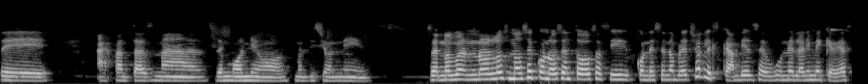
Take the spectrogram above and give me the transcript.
de ah, fantasmas, demonios, maldiciones. O sea, no, bueno, no, los, no se conocen todos así con ese nombre, de hecho les cambian según el anime que veas.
